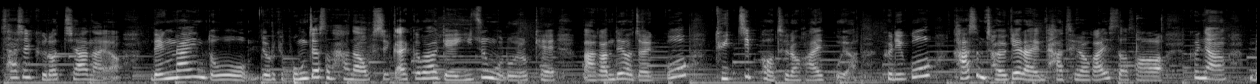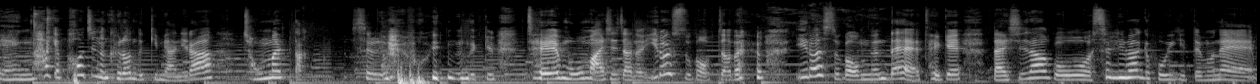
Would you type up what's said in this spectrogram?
사실 그렇지 않아요. 넥라인도 이렇게 봉제선 하나 없이 깔끔하게 이중으로 이렇게 마감되어져 있고 뒷지퍼 들어가 있고요. 그리고 가슴 절개 라인 다 들어가 있어서 그냥 맹하게 퍼지는 그런 느낌이 아니라 정말 딱 슬림해 보이는 느낌. 제 몸 아시잖아요. 이럴 수가 없잖아요. 이럴 수가 없는데 되게 날씬하고 슬림하게 보이기 때문에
